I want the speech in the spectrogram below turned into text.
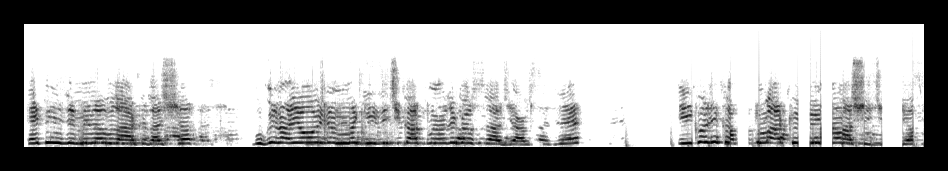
Hepinize merhaba arkadaşlar. Bugün ayı oyununda gizli çıkartmaları göstereceğim size. İlk önce Kaplumbağa Köyü'nden başlayacağız.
